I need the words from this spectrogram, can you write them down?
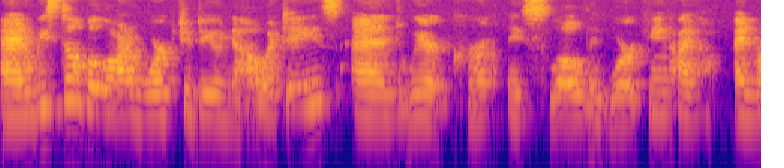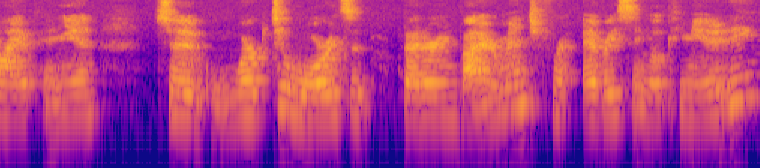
And we still have a lot of work to do nowadays, and we are currently slowly working, I, in my opinion, to work towards a better environment for every single community.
